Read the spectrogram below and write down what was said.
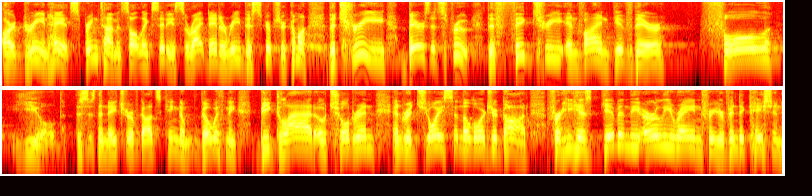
are green. Hey, it's springtime in Salt Lake City. It's the right day to read this scripture. Come on. The tree bears its fruit, the fig tree and vine give their full yield. This is the nature of God's kingdom. Go with me. Be glad, O children, and rejoice in the Lord your God, for he has given the early rain for your vindication.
